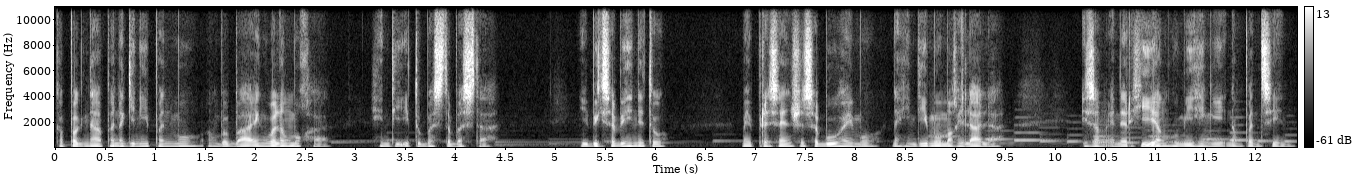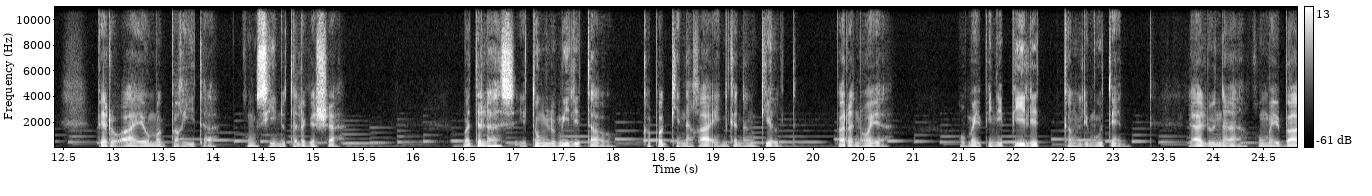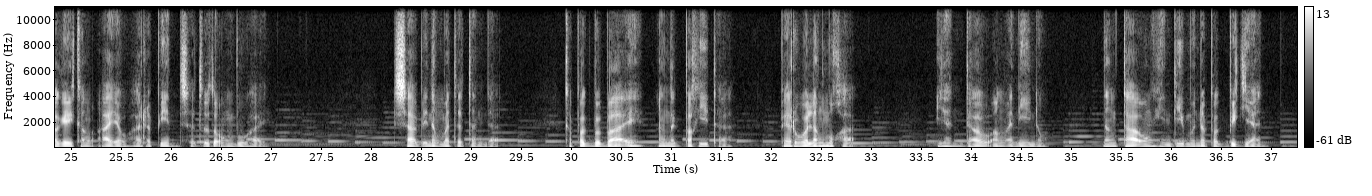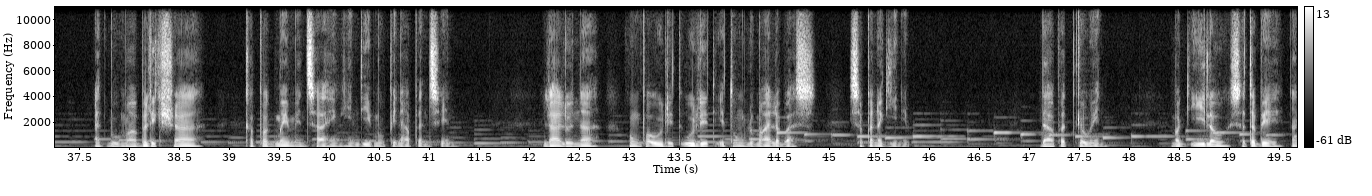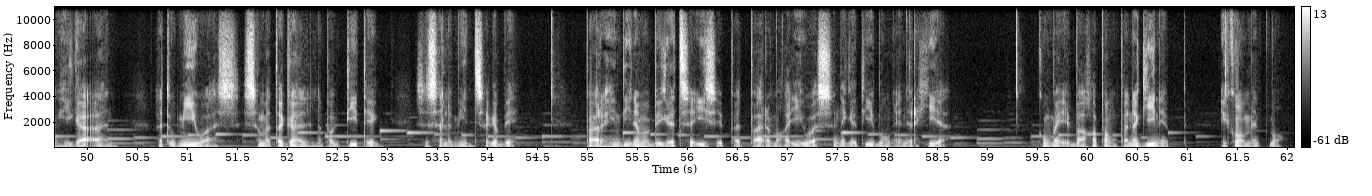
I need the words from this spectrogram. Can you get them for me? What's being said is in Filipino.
Kapag napanaginipan mo ang babaeng walang mukha, hindi ito basta-basta. Ibig sabihin nito, may presensya sa buhay mo na hindi mo makilala. Isang enerhiyang humihingi ng pansin pero ayaw magpakita kung sino talaga siya. Madalas itong lumilitaw kapag kinakain ka ng guilt, paranoia, o may pinipilit kang limutin, lalo na kung may bagay kang ayaw harapin sa totoong buhay. Sabi ng matatanda, kapag babae ang nagpakita pero walang muka, iyan daw ang anino ng taong hindi mo napagbigyan at bumabalik siya kapag may mensaheng hindi mo pinapansin. Lalo na kung paulit-ulit itong lumalabas sa panaginip. Dapat gawin, mag-ilaw sa tabi ng higaan at umiwas sa matagal na pagtitig sa salamin sa gabi para hindi na mabigat sa isip at para makaiwas sa negatibong enerhiya. Kung may iba ka pang panaginip, i-comment mo.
